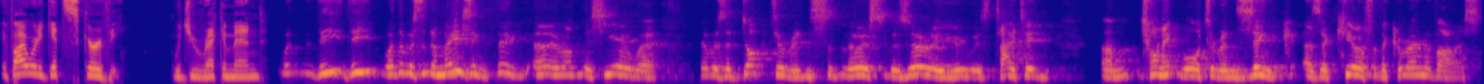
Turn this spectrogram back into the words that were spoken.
If I were to get scurvy, would you recommend? Well, the, the, well, there was an amazing thing earlier on this year where there was a doctor in St. Louis, Missouri, who was touting um, tonic water and zinc as a cure for the coronavirus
